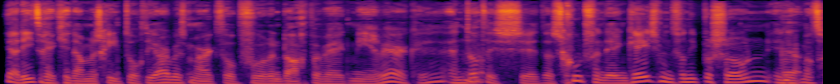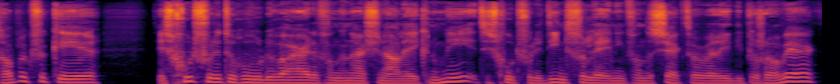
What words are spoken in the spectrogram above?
Ja, die trek je dan misschien toch die arbeidsmarkt op voor een dag per week meer werken. En dat, is, dat is goed van de engagement van die persoon in het maatschappelijk verkeer. Is goed voor de toegevoegde waarde van de nationale economie. Het is goed voor de dienstverlening van de sector waarin die persoon werkt.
